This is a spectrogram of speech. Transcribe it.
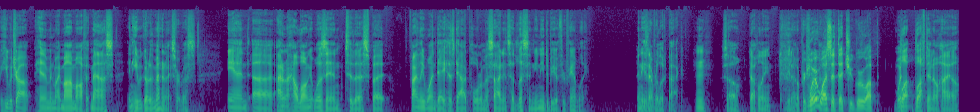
he would drop him and my mom off at mass, and he would go to the Mennonite service. And uh, I don't know how long it was in to this, but finally one day his dad pulled him aside and said, "Listen, you need to be with your family," and he's never looked back. Mm. So definitely, you know, appreciate. Where that. was it that you grew up? What? Bluffton, Ohio.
